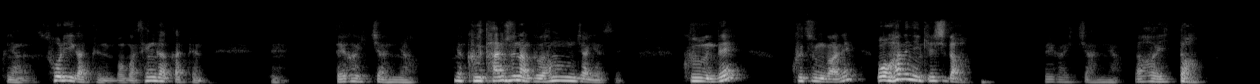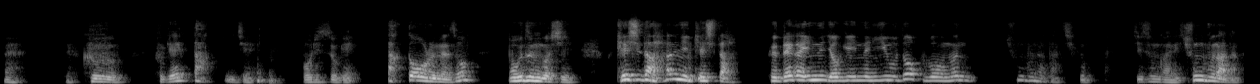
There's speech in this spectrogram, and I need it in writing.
그냥 소리 같은 뭔가 생각 같은 네. 내가 있지 않냐 그냥 그 단순한 그 한 문장이었어요 그런데 그 순간에 어 하느님 계시다 내가 있지 않냐 나가 있다 네. 네. 그 그게 딱 이제 머릿속에 딱 떠오르면서 모든 것이 계시다 하느님 계시다 그 내가 있는 여기 있는 이유도 그거는 충분하다 지금 이 순간에 충분하다.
